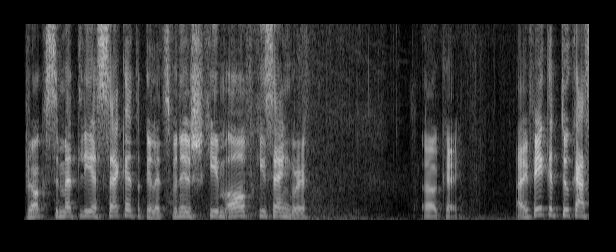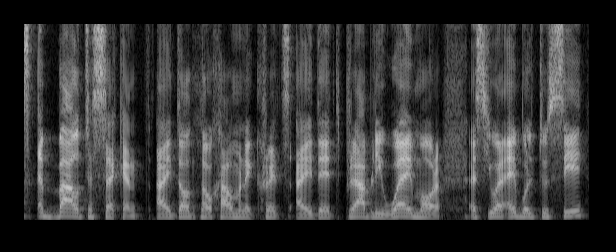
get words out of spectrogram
Approximately a second. Okay, let's finish him off. He's angry. Okay. I think it took us about a second. I don't know how many crits I did, probably way more. As you were able to see,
